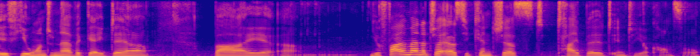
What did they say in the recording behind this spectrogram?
if you want to navigate there. by um, your file manager, else you can just type it into your console.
